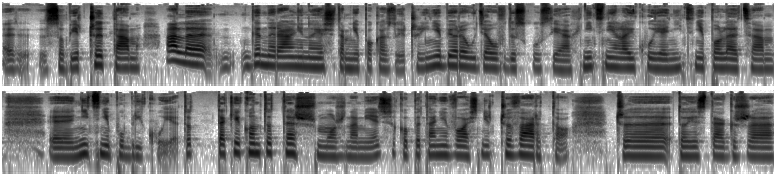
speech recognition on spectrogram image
e, sobie czytam, ale generalnie no ja się tam nie pokazuję, czyli nie biorę udziału w dyskusjach, nic nie lajkuję, nic nie polecam, e, nic nie publikuję. To takie konto też można mieć, tylko pytanie właśnie, czy warto? Czy to jest tak, że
